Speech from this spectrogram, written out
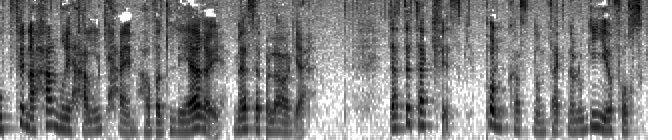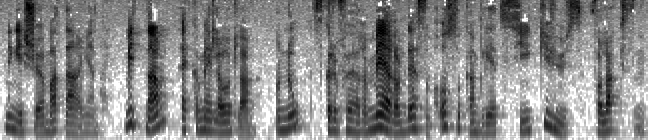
Oppfinner Henry Helgheim har fått Lerøy med seg på laget. Dette er Tekfisk, podkasten om teknologi og forskning i sjømatnæringen. Mitt navn er Camilla Odland, og nå skal du få høre mer om det som også kan bli et sykehus for laksen.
